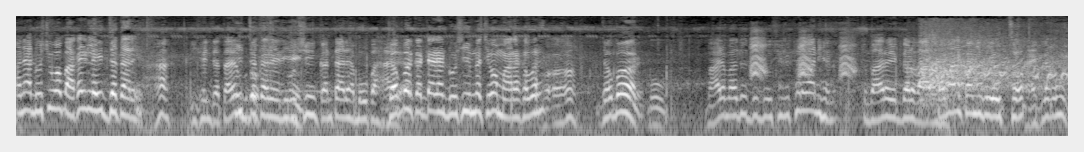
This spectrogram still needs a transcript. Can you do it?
અને આ ડોશીઓ બાકરી લઈ જ જતા રહે હા જતા જ જતા રે. ખુશી કંટાળ્યા બહુ જબર કંટાળ્યા ડોશી એમને ચેવા મારા ખબર? જબર. બહુ. મારે બાજુ ડોસી વિખરવાની છે ને તો મારે એક દાડો વાર. તમારે કોની ભાઈ એવું છો એટલે કહું.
